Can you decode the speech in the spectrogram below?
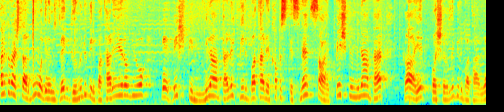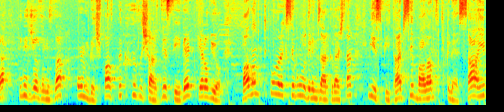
Arkadaşlar bu modelimizde gömülü bir batarya yer alıyor ve 5000 mAh'lik bir batarya kapasitesine sahip. 5000 mAh gayet başarılı bir batarya. Yine cihazımızda 15 wattlık hızlı şarj desteği de yer alıyor. Bağlantı tipi olarak ise bu modelimiz arkadaşlar USB Type-C bağlantı tipine sahip.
